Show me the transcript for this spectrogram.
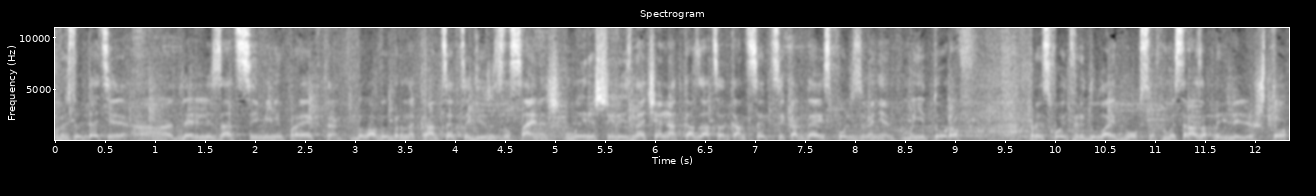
В результате а, для реализации меню проекта была выбрана концепция Digital Signage. Мы решили изначально отказаться от концепции, когда использование мониторов происходит в ряду лайтбоксов. Мы сразу определили, что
